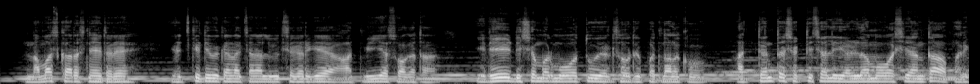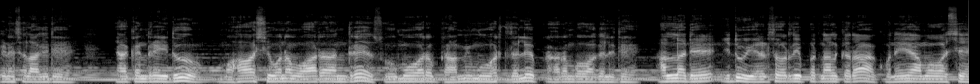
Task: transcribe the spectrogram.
ನಮಸ್ಕಾರ ಸ್ನೇಹಿತರೆ H K T V Kannada channel ವೀಕ್ಷಕರಿಗೆ ಆತ್ಮೀಯ ಸ್ವಾಗತ. ಇದೇ ಡಿಸೆಂಬರ್ ಮೂವತ್ತು, ಎರಡು ಸಾವಿರದ ಇಪ್ಪತ್ನಾಲ್ಕು. ಅತ್ಯಂತ ಶಕ್ತಿಶಾಲಿ ಎಳ್ಳಮಾವಾಸ್ಯೆ ಅಂತ ಪರಿಗಣಿಸಲಾಗಿದೆ. ಯಾಕಂದ್ರೆ ಇದು ಮಹಾಶಿವನ ವಾರ ಅಂದ್ರೆ ಸೋಮವಾರ ಬ್ರಾಹ್ಮಿ ಮುಹೂರ್ತದಲ್ಲಿ ಪ್ರಾರಂಭವಾಗಲಿದೆ. ಅಲ್ಲದೆ ಇದು ಎರಡ್ ಸಾವಿರದ ಇಪ್ಪತ್ನಾಲ್ಕರ ಕೊನೆಯ ಅಮಾವಾಸ್ಯೆ.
